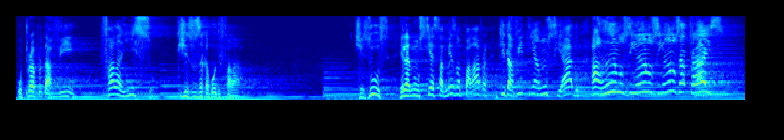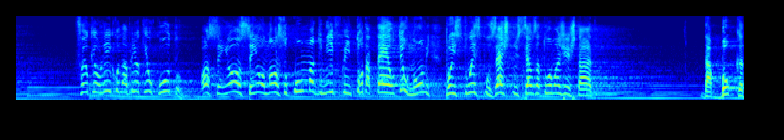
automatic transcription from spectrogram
O próprio Davi fala isso que Jesus acabou de falar. Jesus, ele anuncia essa mesma palavra que Davi tinha anunciado há anos e anos e anos atrás. Foi o que eu li quando abriu aqui o culto. Ó Senhor, Senhor nosso, quão magnífico em toda a terra é o teu nome, pois tu expuseste nos céus a tua majestade. Da boca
